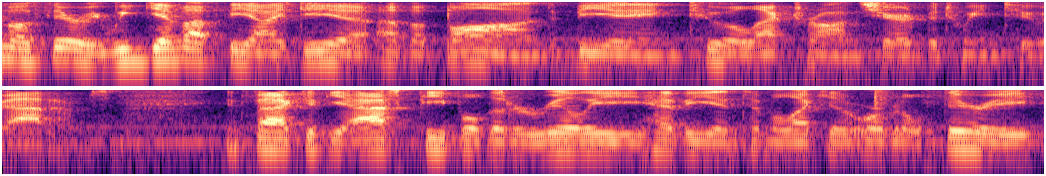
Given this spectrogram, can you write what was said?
MO theory, we give up the idea of a bond being two electrons shared between two atoms. In fact, if you ask people that are really heavy into molecular orbital theory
